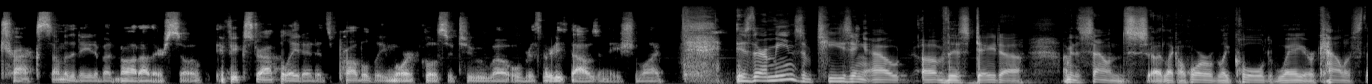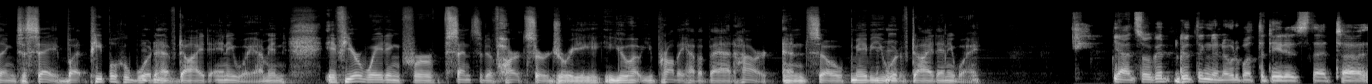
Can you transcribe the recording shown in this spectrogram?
track some of the data, but not others. So if you extrapolate it, it's probably more closer to uh, over 30,000 nationwide. Is there a means of teasing out of this data? I mean, this sounds uh, like a horribly cold way or callous thing to say, but people who would mm-hmm. have died anyway. I mean, if you're waiting for sensitive heart surgery, you, you probably have a bad heart. And so maybe you mm-hmm. would have died anyway. Yeah, and so a good good thing to note about the data is that uh,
